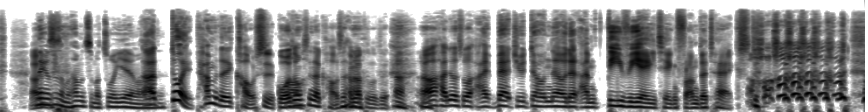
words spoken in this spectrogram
那个是什么？他们什么作业吗？啊，对，他们的考试，国中生的考试，他们要做这个。然后他就说：“I bet you don't know that I'm deviating from the text。”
